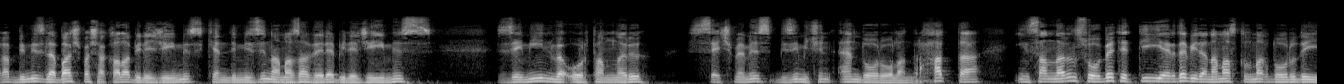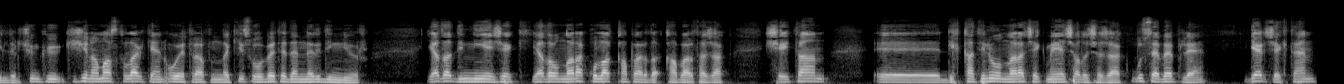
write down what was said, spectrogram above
Rabbimizle baş başa kalabileceğimiz, kendimizi namaza verebileceğimiz zemin ve ortamları seçmemiz bizim için en doğru olandır. Hatta insanların sohbet ettiği yerde bile namaz kılmak doğru değildir. Çünkü kişi namaz kılarken o etrafındaki sohbet edenleri dinliyor. Ya da dinleyecek ya da onlara kulak kabartacak. Şeytan e, dikkatini onlara çekmeye çalışacak. Bu sebeple gerçekten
